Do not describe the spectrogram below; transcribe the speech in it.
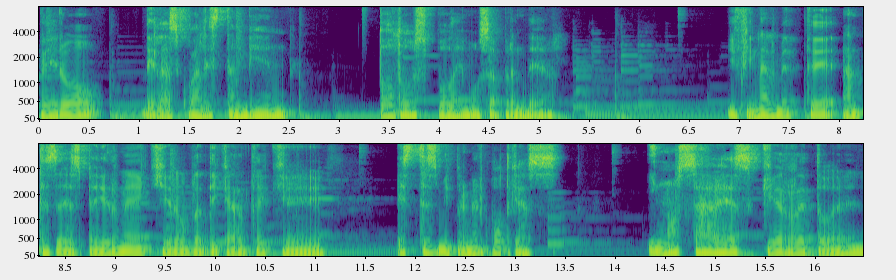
pero de las cuales también todos podemos aprender. Y finalmente, antes de despedirme, quiero platicarte que este es mi primer podcast. Y no sabes qué reto, ¿eh?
